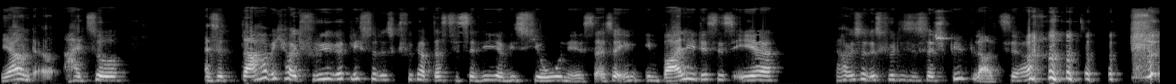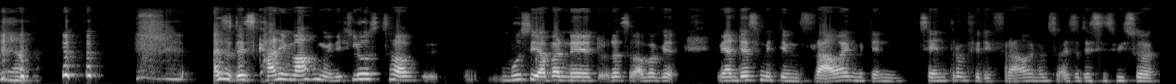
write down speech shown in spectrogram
Ja, und äh, halt so, also da habe ich heute früh wirklich so das Gefühl gehabt, dass das wie eine Vision ist. Also im, im Bali, das ist eher da habe ich so das Gefühl, das ist ein Spielplatz, ja. ja. Also das kann ich machen, wenn ich Lust habe, muss ich aber nicht oder so. Aber wir, während das mit den Frauen, mit dem Zentrum für die Frauen und so, also das ist wie so ein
